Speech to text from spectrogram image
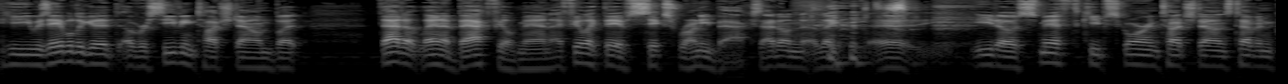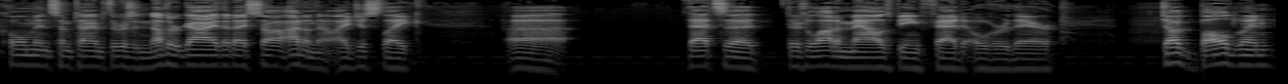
he was able to get a receiving touchdown, but that Atlanta backfield, man, I feel like they have six running backs. I don't know, like uh, Ito Smith keeps scoring touchdowns. Tevin Coleman sometimes. There was another guy that I saw. I don't know. I just like uh, that's a there's a lot of mouths being fed over there. Doug Baldwin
